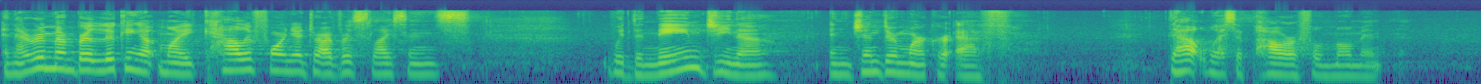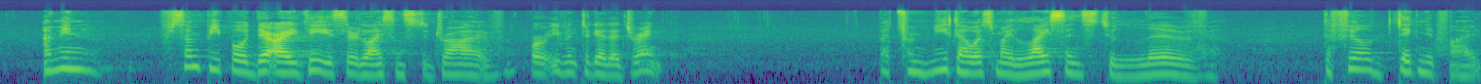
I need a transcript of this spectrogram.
And I remember looking at my California driver's license with the name Geena and gender marker F. That was a powerful moment. I mean, for some people, their ID is their license to drive or even to get a drink. But for me, that was my license to live, to feel dignified.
